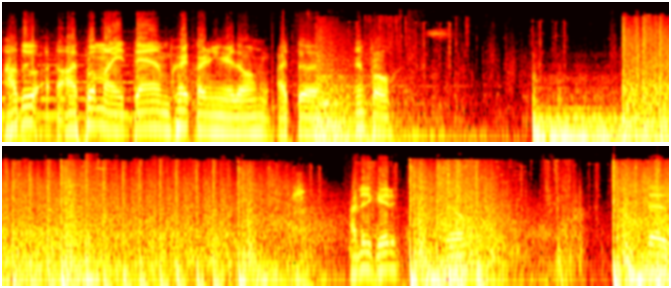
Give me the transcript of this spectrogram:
how do I put my damn credit card in here though? At the info. I did get it. You know. It says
